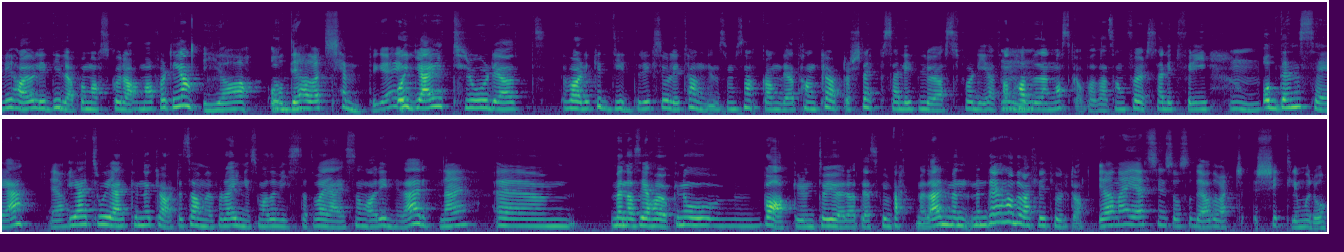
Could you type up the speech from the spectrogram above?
vi har jo litt dilla på Maskorama for tida. ja. Og det hadde vært kjempegøy. Og jeg tror det at Var det ikke Didrik Solli Tangen som snakka om det at han klarte å slippe seg litt løs fordi at han mm. hadde den maska på seg, så han følte seg litt fri? Mm. Og den ser jeg. Ja. Jeg tror jeg kunne klart det samme, for det er ingen som hadde visst at det var jeg som var inni der. Nei. Ehm, men altså, jeg har jo ikke noe bakgrunn til å gjøre at jeg skulle vært med der, men, men det hadde vært litt kult, da. Ja, nei, jeg syns også det hadde vært skikkelig moro.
